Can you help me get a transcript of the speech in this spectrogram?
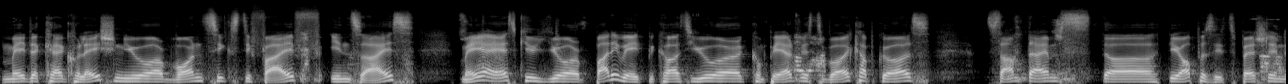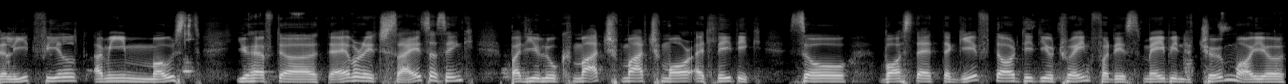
made a calculation. You are 165 in size. May I ask you your body weight because you are compared with the World Cup girls sometimes the the opposite, especially in the lead field. I mean, most you have the the average size, I think, but you look much much more athletic. So was that the gift, or did you train for this? Maybe in the gym, or you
